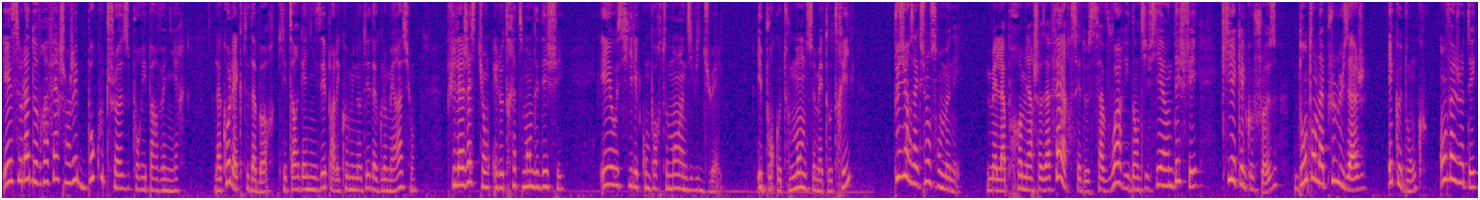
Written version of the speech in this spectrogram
Et cela devra faire changer beaucoup de choses pour y parvenir. La collecte d'abord, qui est organisée par les communautés d'agglomération, puis la gestion et le traitement des déchets, et aussi les comportements individuels. Et pour que tout le monde se mette au tri, plusieurs actions sont menées. Mais la première chose à faire, c'est de savoir identifier un déchet qui est quelque chose dont on n'a plus l'usage et que donc on va jeter.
